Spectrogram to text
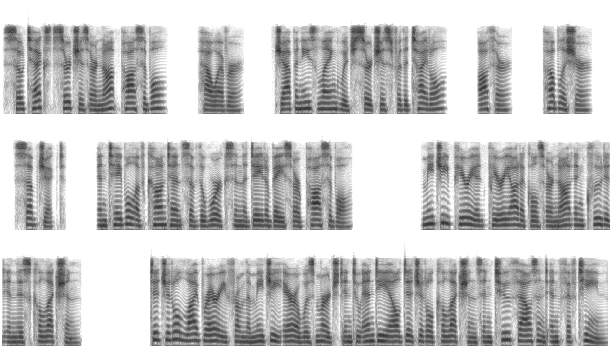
so text searches are not possible, however, Japanese language searches for the title, author, publisher, subject, and table of contents of the works in the database are possible. Meiji period periodicals are not included in this collection. Digital library from the Meiji era was merged into NDL Digital Collections in 2015.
